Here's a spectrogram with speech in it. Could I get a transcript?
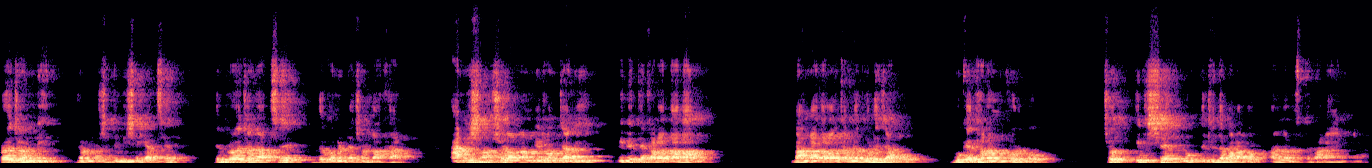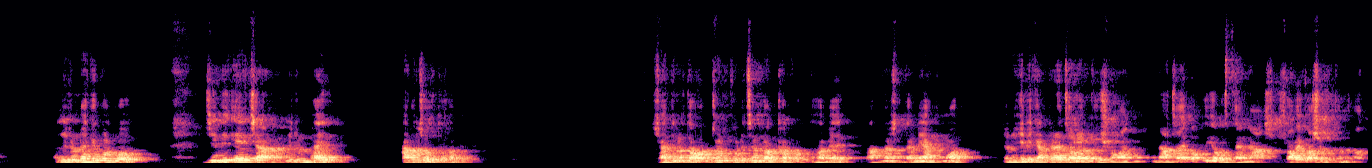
প্রয়োজন নেই, জনগণের সাথে মিশে গেছে। যে প্রয়োজন আছে ডকুমেন্টেশন রাখার আমি শামসুল আলম নিরম জানি, বিলেতে কারা দালাল। বাংলা দালালকে আমরা ভরে যাব, বুকে ধারণ করব। ছত্রিশে মুক্তিযুদ্ধ বানাবো আল্লাহ রাস্তা বানাই না। লিটন ভাইকে বলব, যিনি এই চার লিটন ভাই, আরও চলতে হবে। স্বাধীনতা অর্জন করেছেন, রক্ষা করতে হবে। আপনার সাথে আমি একমত। যেন হেলিকপ্টারে চলার কেউ সময় না চায় বা ওই অবস্থায় না আসে। সবাই অসংখ্য ধন্যবাদ।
